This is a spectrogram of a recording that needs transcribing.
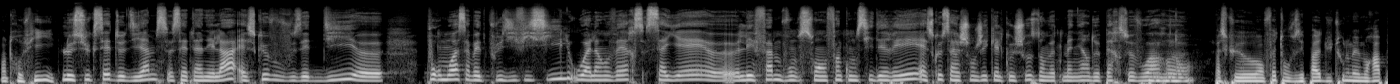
entre filles. Le succès de Diams cette année-là, est-ce que vous vous êtes dit, euh, pour moi, ça va être plus difficile? Ou à l'inverse, ça y est, euh, les femmes vont, sont enfin considérées? Est-ce que ça a changé quelque chose dans votre manière de percevoir Non, parce qu'en en fait, on faisait pas du tout le même rap.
